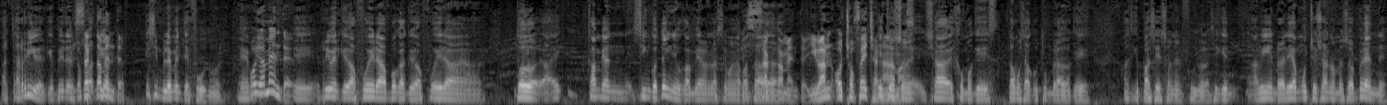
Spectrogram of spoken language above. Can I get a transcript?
hasta River que pierde dos Exactamente. partidos. Es simplemente fútbol. ¿eh? Obviamente. Eh, River quedó afuera, Boca quedó afuera. Todo, cambian cinco técnicos cambiaron la semana pasada. Exactamente. Y van ocho fechas Esto nada más. ya es como que estamos acostumbrados a que a que pase eso en el fútbol. Así que a mí en realidad mucho ya no me sorprende.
